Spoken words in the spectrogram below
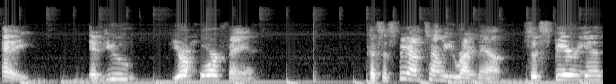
hey, if you you're a horror fan, because Suspiria, I'm telling you right now, Suspiria,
